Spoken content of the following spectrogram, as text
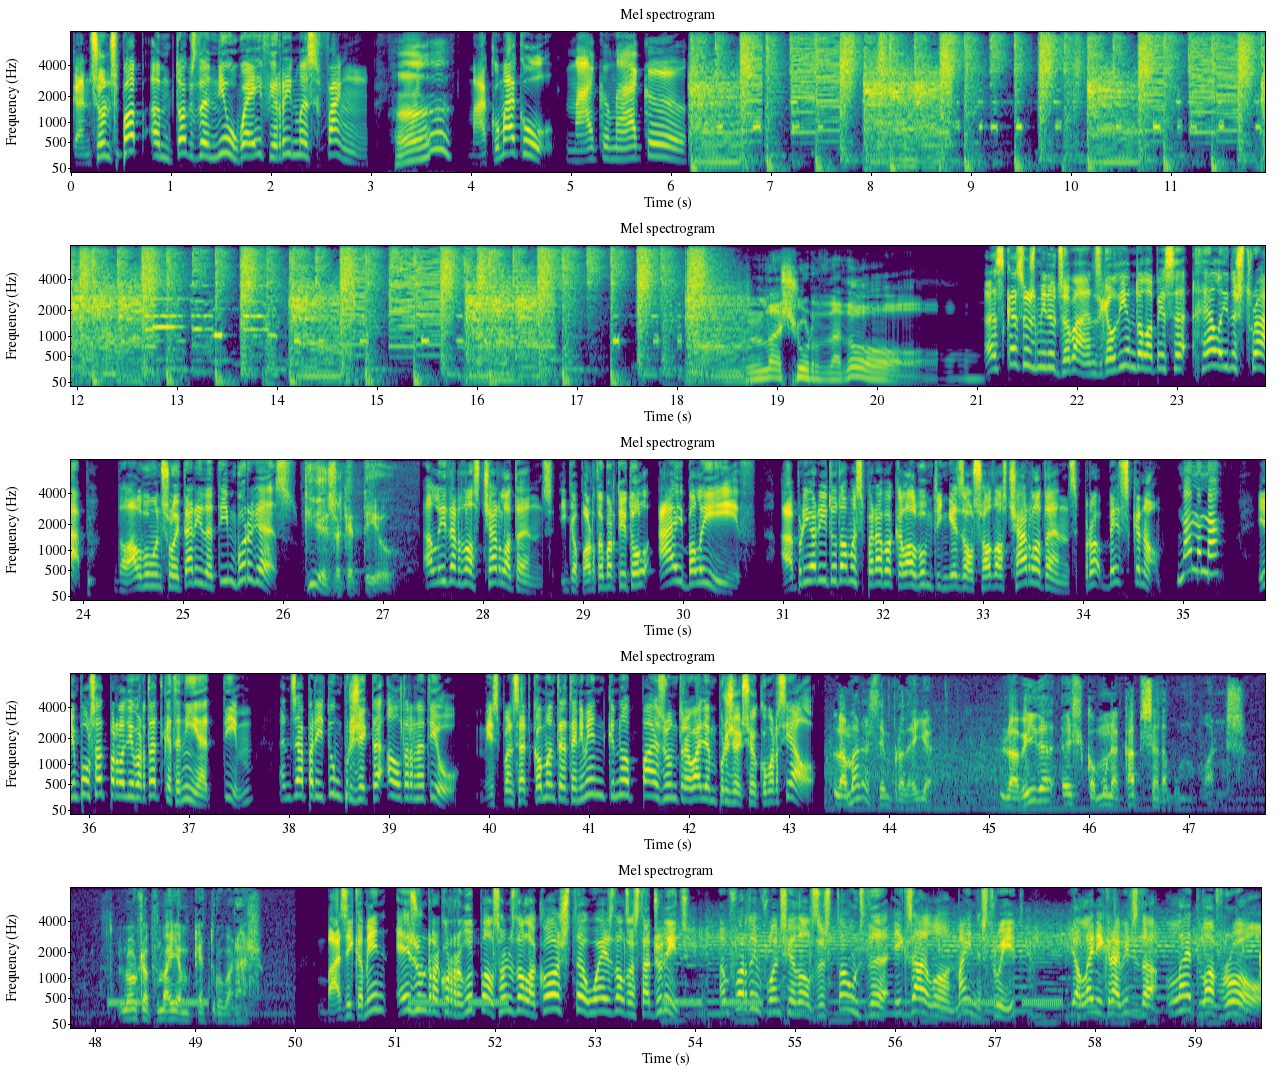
Cançons pop amb tocs de new wave i ritmes funk. Huh? Maco, maco! Maco, maco. L'aixordador. Escassos minuts abans gaudíem de la peça Hell in a Strap, de l'àlbum en solitari de Tim Burgess, Qui és aquest tio? El líder dels Charlatans, i que porta per títol I Believe. A priori tothom esperava que l'àlbum tingués el so dels Charlatans, però ves que no. No, no, no. Impulsat per la llibertat que tenia Tim, ens ha parit un projecte alternatiu, més pensat com a entreteniment que no pas un treball en projecció comercial. La mare sempre deia la vida és com una capsa de bombons. No saps mai amb què et trobaràs. Bàsicament, és un recorregut pels sons de la costa oest dels Estats Units, amb forta influència dels Stones de Exile on Main Street i el Lenny Kravitz de Let Love Roll.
